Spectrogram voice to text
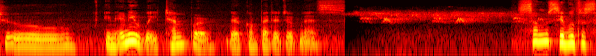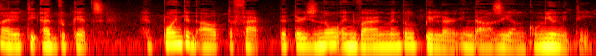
to in any way temper their competitiveness. Some civil society advocates have pointed out the fact that there is no environmental pillar in the ASEAN community.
